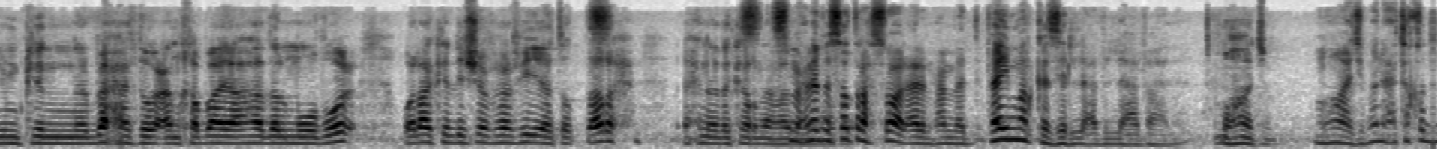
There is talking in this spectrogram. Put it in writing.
يمكن بحثوا عن خبايا هذا الموضوع ولكن لشفافية الطرح إحنا ذكرنا هذا اسمح لي بس. أطرح سؤال على محمد في اي مركز يلعب اللاعب هذا؟ مهاجم مهاجم أنا أعتقد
